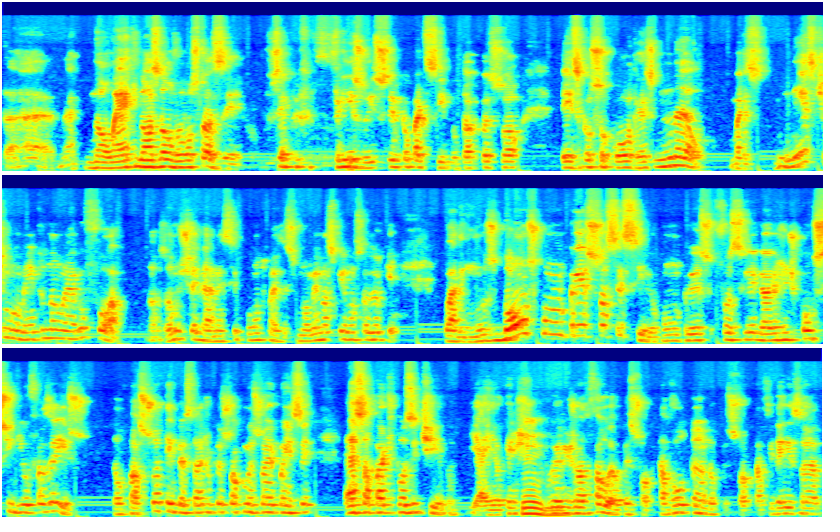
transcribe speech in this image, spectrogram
Tá? Né? Não é que nós não vamos fazer sempre friso isso sempre que eu participo, tal, que o pessoal pensa que eu sou contra isso. Não, mas neste momento não era o foco. Nós vamos chegar nesse ponto, mas nesse momento nós queríamos fazer o quê? Quadrinhos bons com um preço acessível, com um preço que fosse legal, a gente conseguiu fazer isso. Então passou a tempestade, o pessoal começou a reconhecer essa parte positiva. E aí é o que a gente, uhum. o MJ falou, é o pessoal que está voltando, é o pessoal que está fidelizando,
